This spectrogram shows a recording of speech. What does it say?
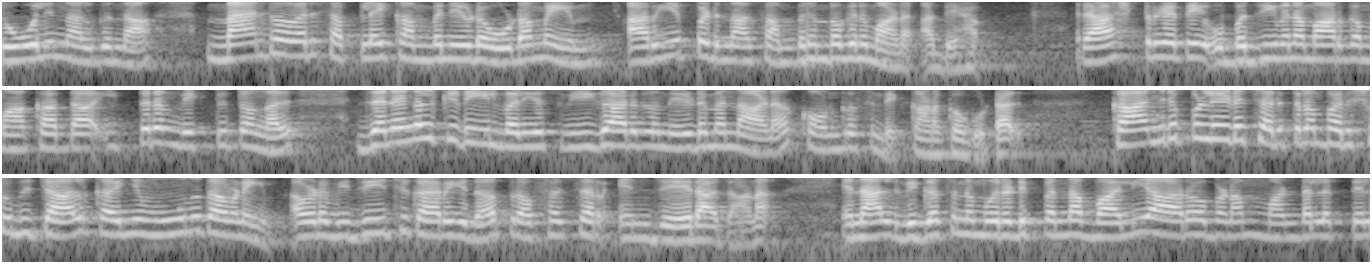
ജോലി നൽകുന്ന മാൻ പവർ സപ്ലൈ കമ്പനിയുടെ ഉടമയും അറിയപ്പെടുന്ന സംരംഭകനുമാണ് അദ്ദേഹം. രാഷ്ട്രീയത്തെ ഉപജീവന മാർഗമാക്കാത്ത ഇത്തരം വ്യക്തിത്വങ്ങൾ ജനങ്ങൾക്കിടയിൽ വലിയ സ്വീകാര്യത നേടുമെന്നാണ് കോൺഗ്രസിന്റെ കണക്കുകൂട്ടൽ. കാഞ്ഞിരപ്പള്ളിയുടെ ചരിത്രം പരിശോധിച്ചാൽ കഴിഞ്ഞ മൂന്ന് തവണയും അവിടെ വിജയിച്ചു കയറിയത് പ്രൊഫസർ എൻ ജയരാജാണ്. എന്നാൽ വികസന മുരടിപ്പെന്ന വലിയ ആരോപണം മണ്ഡലത്തിൽ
